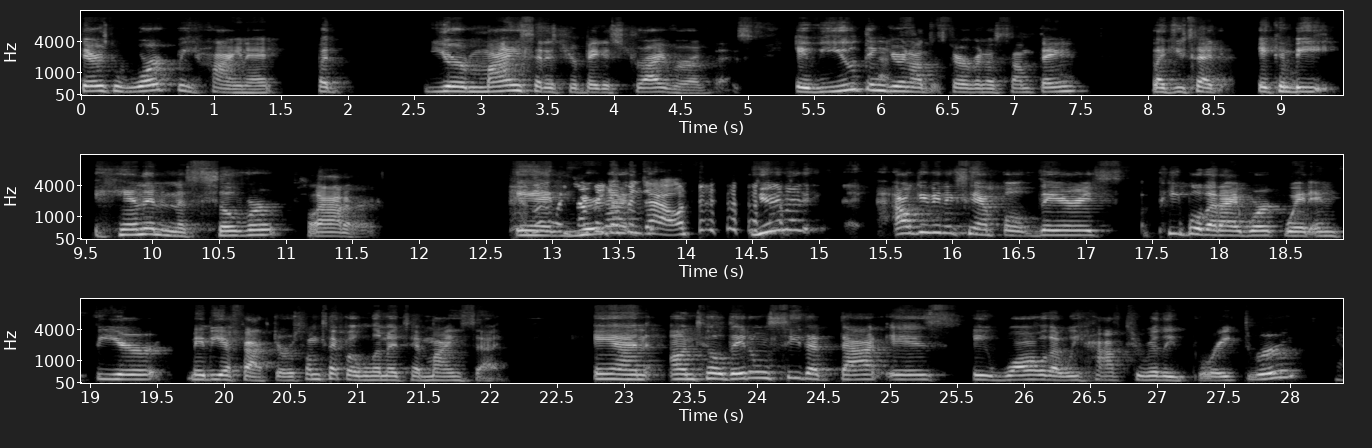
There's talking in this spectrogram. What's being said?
there's work behind it, but your mindset is your biggest driver of this. If you think you're not deserving of something, like you said, it can be handed in a silver platter. And you're not, up and down. you're not I'll give you an example. There is people that I work with and fear maybe a factor or some type of limited mindset. And until they don't see that that is a wall that we have to really break through, yeah.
